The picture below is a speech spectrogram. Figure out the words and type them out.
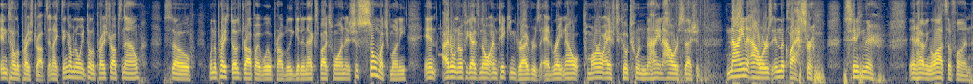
until the price drops. And I think I'm gonna wait till the price drops now. So when the price does drop, I will probably get an Xbox One. It's just so much money. And I don't know if you guys know, I'm taking driver's ed right now. Tomorrow I have to go to a nine-hour session. Nine hours in the classroom, sitting there and having lots of fun.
